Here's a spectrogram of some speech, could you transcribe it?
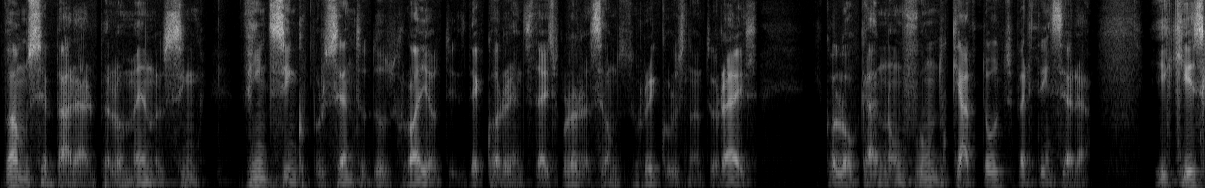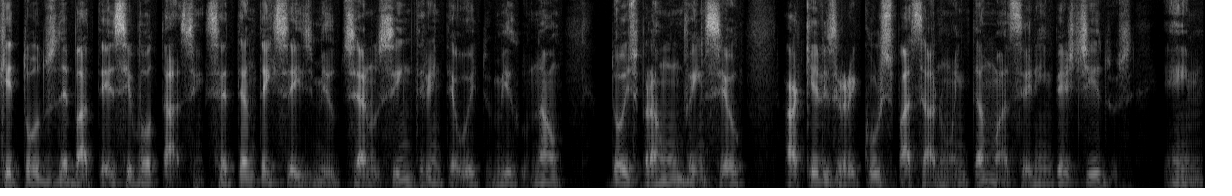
Vamos separar pelo menos 25% dos royalties decorrentes da exploração dos recursos naturais e colocar num fundo que a todos pertencerá. E quis que todos debatessem e votassem. 76 mil disseram sim, 38 mil não, dois para um venceu Aqueles recursos passaram então a serem investidos em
